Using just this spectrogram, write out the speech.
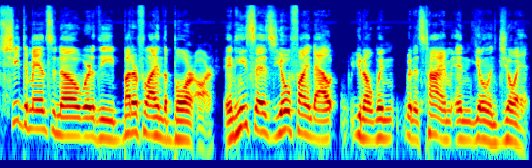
she demands to know where the butterfly and the boar are. And he says, you'll find out, you know, when, when it's time and you'll enjoy it.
